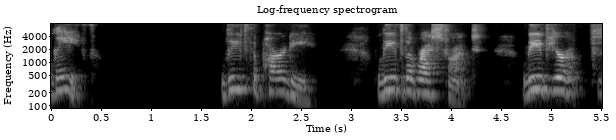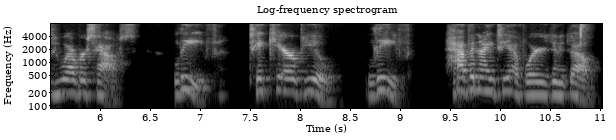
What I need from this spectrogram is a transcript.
leave. Leave the party. Leave the restaurant. Leave your whoever's house. Leave. Take care of you. Leave. Have an idea of where you're going to go.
